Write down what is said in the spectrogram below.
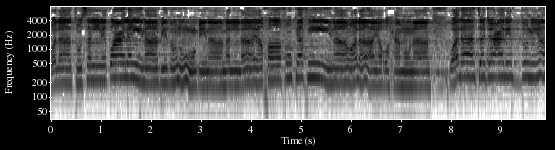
ولا تسلط علينا بذنوبنا من لا يخافك فينا ولا يرحمنا ولا تجعل الدنيا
